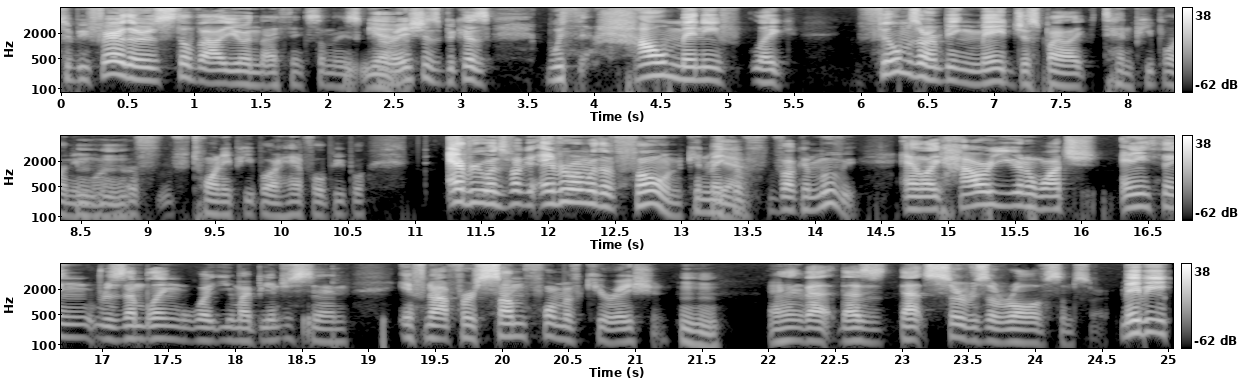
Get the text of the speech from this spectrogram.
to be fair, there is still value in I think some of these Yeah. curations because with how many like films aren't being made just by like ten people anymore Mhm. or f- twenty people or a handful of people. Everyone's fucking everyone with a phone can make Yeah. a f- fucking movie. And like, how are you gonna watch anything resembling what you might be interested in, if not for some form of curation? Mhm. I think that that's that serves a role of some sort. Maybe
